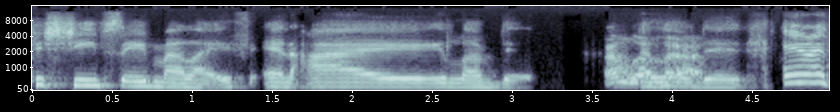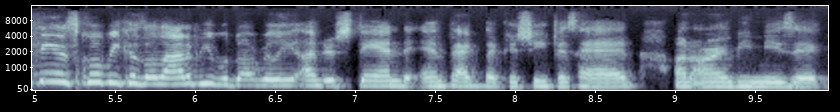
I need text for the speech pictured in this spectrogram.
Kashif saved my life. And I loved it. I love I loved that. it. And I think it's cool because a lot of people don't really understand the impact that Kashif has had on R&B music,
